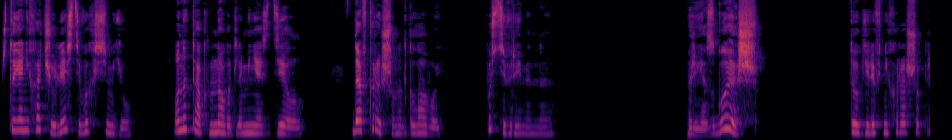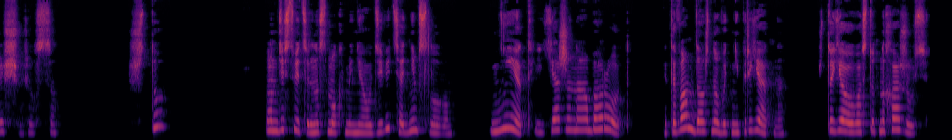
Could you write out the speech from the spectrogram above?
что я не хочу лезть в их семью? Он и так много для меня сделал, дав крышу над головой, пусть и временную. «Брезгуешь?» Тогилев нехорошо прищурился. «Что?» Он действительно смог меня удивить одним словом. Нет, я же наоборот. Это вам должно быть неприятно, что я у вас тут нахожусь.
